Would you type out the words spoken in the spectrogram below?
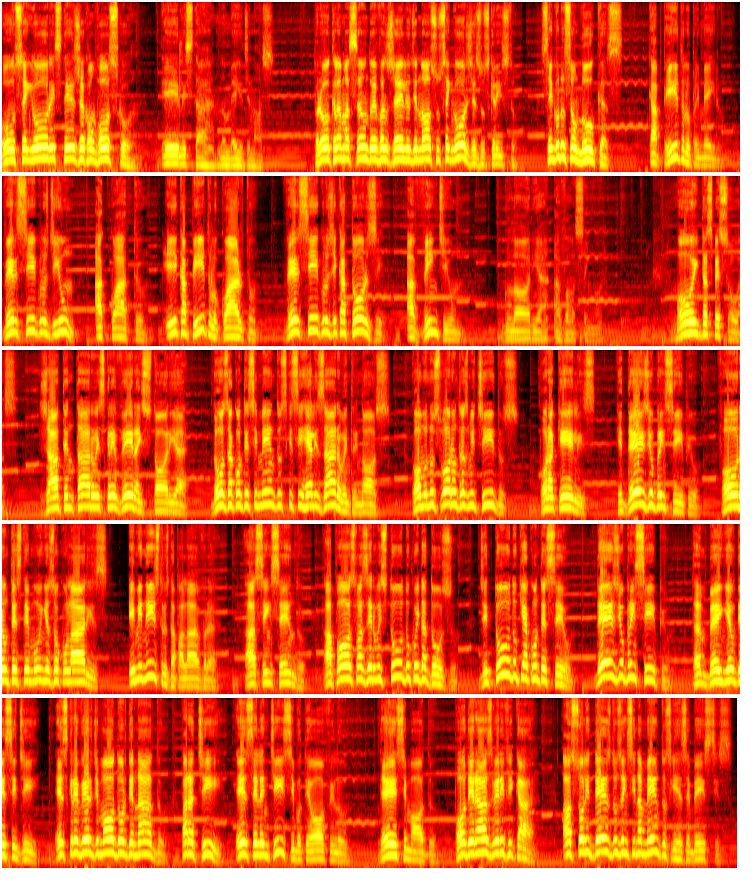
O Senhor esteja convosco, Ele está no meio de nós. Proclamação do Evangelho de Nosso Senhor Jesus Cristo, segundo São Lucas, capítulo 1, versículos de 1 a 4 e capítulo 4, versículos de 14 a 21. Glória a vós, Senhor. Muitas pessoas já tentaram escrever a história dos acontecimentos que se realizaram entre nós, como nos foram transmitidos por aqueles que desde o princípio foram testemunhas oculares e ministros da palavra. Assim sendo, após fazer um estudo cuidadoso de tudo o que aconteceu desde o princípio, também eu decidi escrever de modo ordenado para ti, excelentíssimo Teófilo. Desse modo, poderás verificar a solidez dos ensinamentos que recebestes.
